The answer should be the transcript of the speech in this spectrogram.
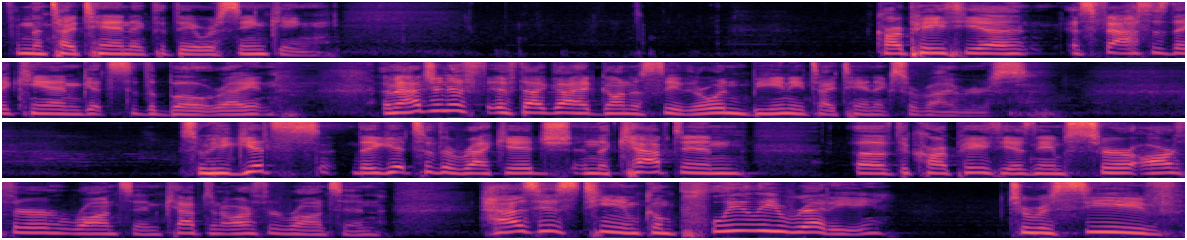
from the Titanic that they were sinking. Carpathia, as fast as they can, gets to the boat, right? Imagine if, if that guy had gone to sleep, there wouldn't be any Titanic survivors. So he gets, they get to the wreckage, and the captain of the Carpathia is named Sir Arthur Ronson, Captain Arthur Ronson, has his team completely ready to receive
